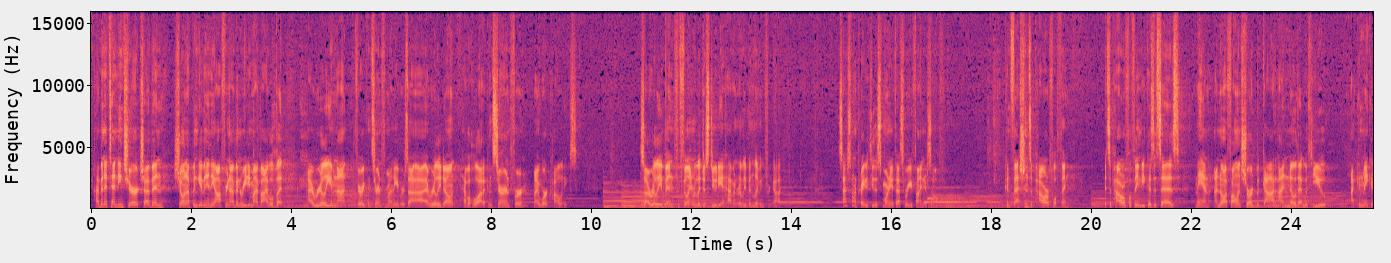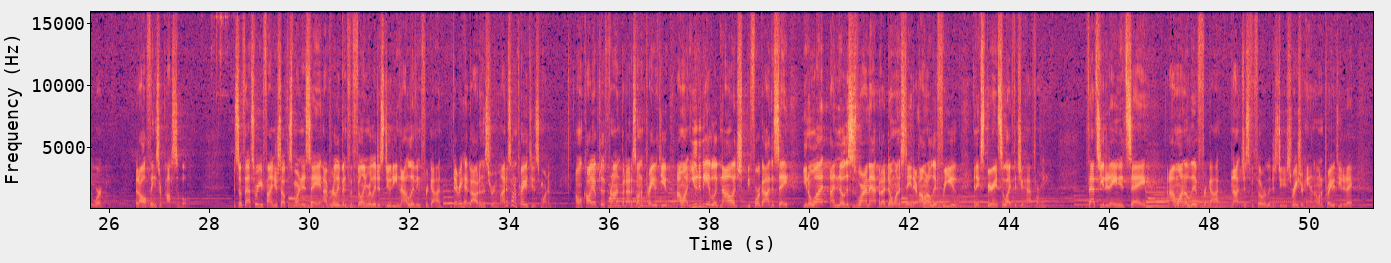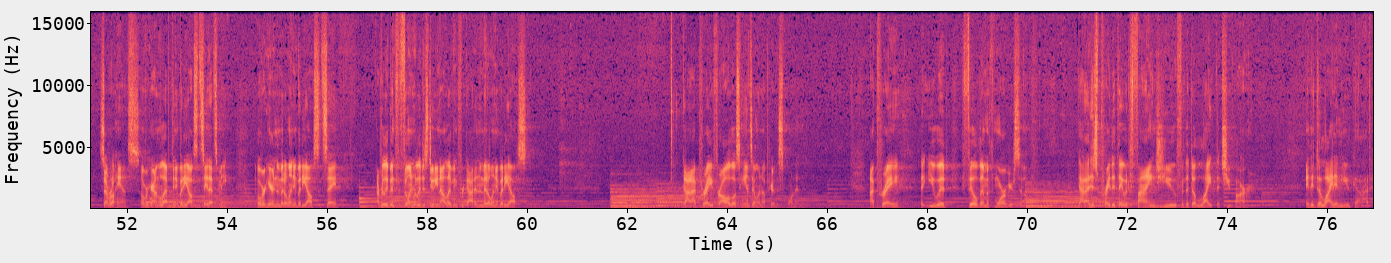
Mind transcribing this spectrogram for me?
I've been attending church, I've been showing up and giving in the offering, I've been reading my Bible, but I really am not very concerned for my neighbors. I, I really don't have a whole lot of concern for my work colleagues. So I really have been fulfilling religious duty. I haven't really been living for God. So I just want to pray with you this morning if that's where you find yourself. Confession's a powerful thing. It's a powerful thing because it says, man, I know I've fallen short, but God, I know that with you, I can make it work, that all things are possible. And so, if that's where you find yourself this morning to say, I've really been fulfilling religious duty, not living for God, with every head bowed in this room, I just want to pray with you this morning. I won't call you up to the front, but I just want to pray with you. I want you to be able to acknowledge before God to say, you know what? I know this is where I'm at, but I don't want to stay there. I want to live for you and experience the life that you have for me. If that's you today and you'd say, I want to live for God, not just fulfill religious duties, raise your hand. I want to pray with you today. Several hands. Over here on the left, anybody else that say, That's me. Over here in the middle, anybody else that say, I've really been fulfilling religious duty, not living for God. In the middle, anybody else? God, I pray for all those hands that went up here this morning. I pray that you would fill them with more of yourself. God, I just pray that they would find you for the delight that you are. May they delight in you, God.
